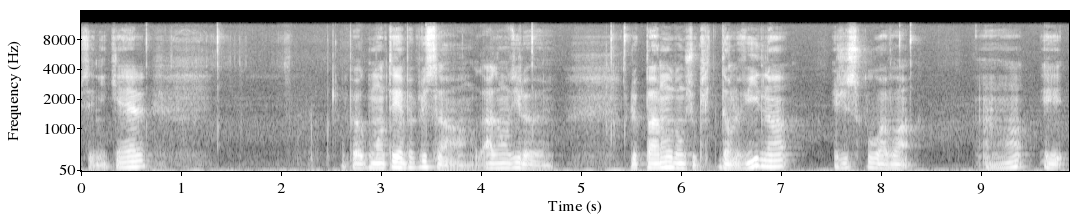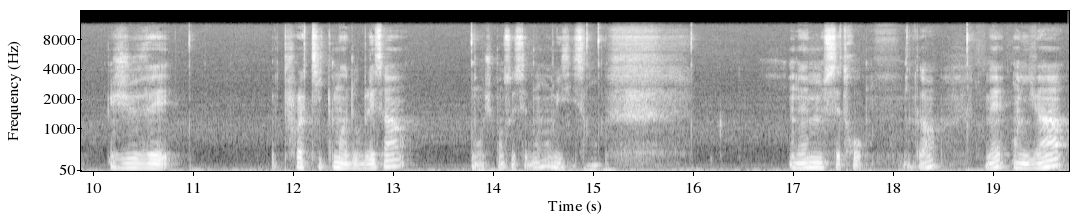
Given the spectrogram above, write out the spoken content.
C'est nickel. On peut augmenter un peu plus là. Le, le panneau. Donc je clique dans le vide là. Juste pour avoir. Et je vais pratiquement doubler ça. Bon, je pense que c'est bon, 1600. Même c'est trop. D'accord? Mais on y va.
